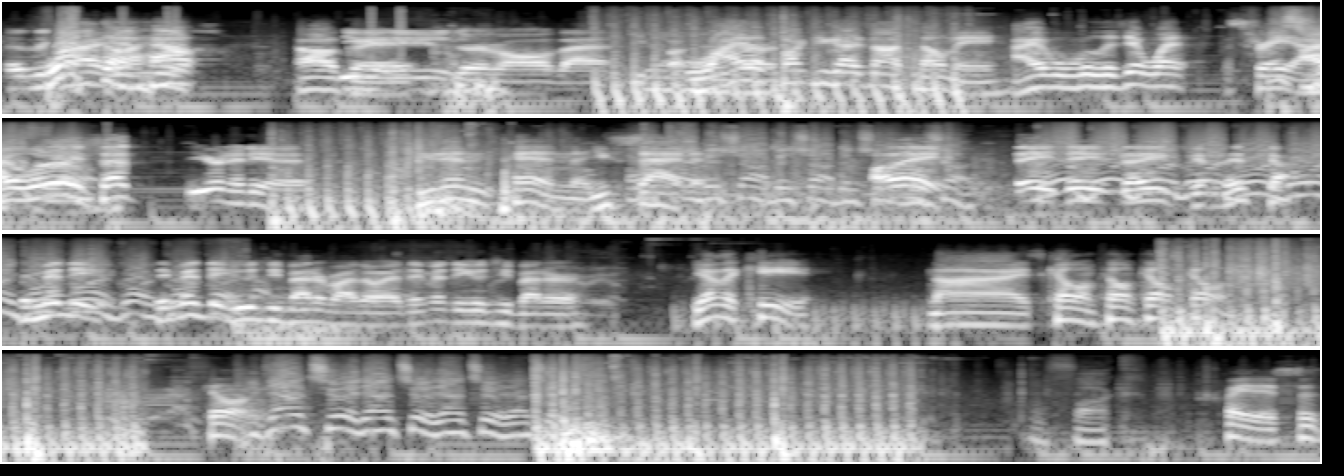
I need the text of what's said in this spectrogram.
There's What the hell? this- Oh You, great. you deserve all of that. You fucking Why the fuck did you guys not tell me? I legit went straight Listen, I literally said you're an idiot. You didn't pin. You Okay, been said. shot, been shot, been shot, Oh, been they, shot. they, they, on, they, on, they, on, they, got- they made the, they made the on, go on. Uzi better, by the way. They made the Uzi better. You have the key. Nice. Kill him. Kill him. Kill him. Kill him. Kill him. Down two, down two, down two, down two. Oh fuck. Wait. It's the.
